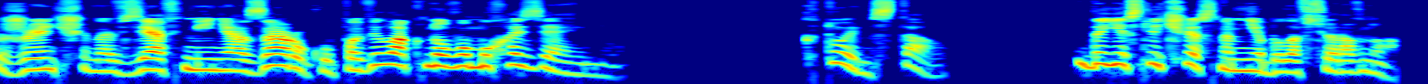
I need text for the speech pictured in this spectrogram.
Женщина, взяв меня за руку, повела к новому хозяину. Кто им стал? Да, если честно, мне было все равно.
